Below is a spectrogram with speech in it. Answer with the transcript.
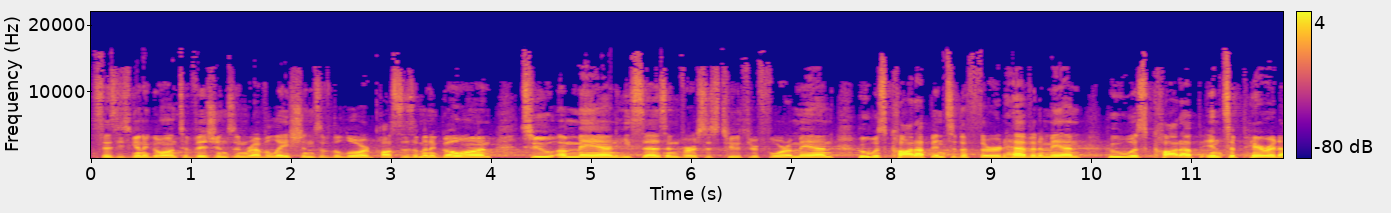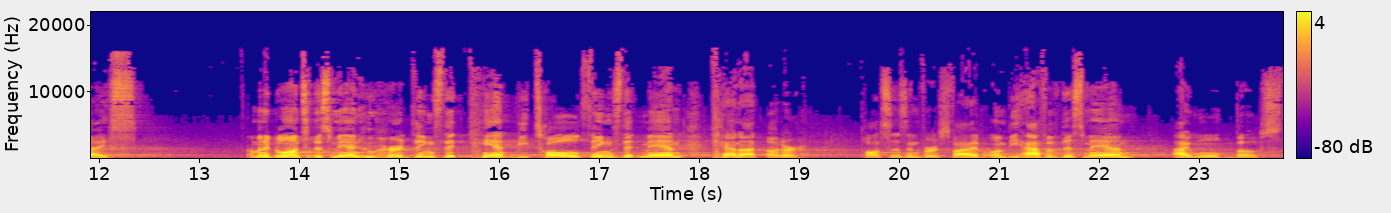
He says he's going to go on to visions and revelations of the Lord. Paul says, I'm going to go on to a man, he says in verses 2 through 4, a man who was caught up into the third heaven, a man who was caught up into paradise. I'm going to go on to this man who heard things that can't be told, things that man cannot utter. Paul says in verse 5 On behalf of this man, I will boast.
